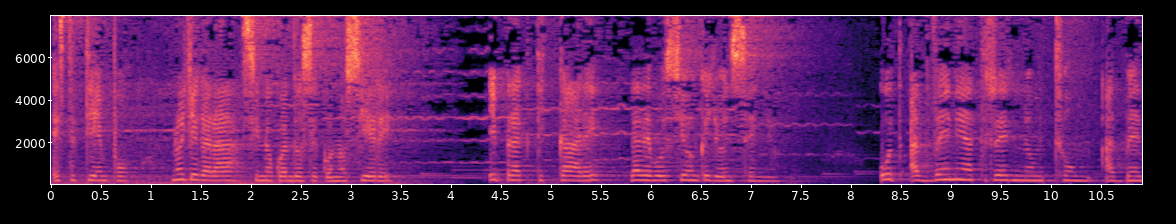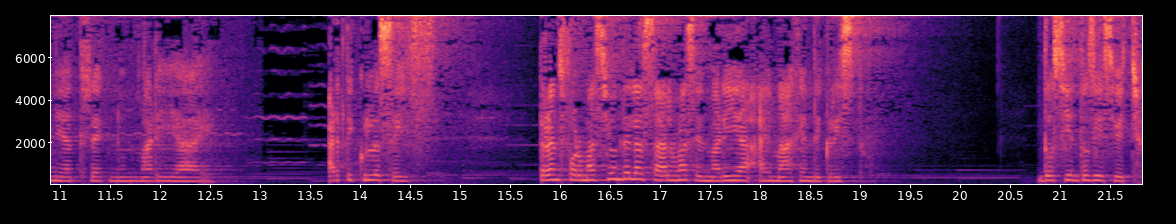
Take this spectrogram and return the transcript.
Este tiempo no llegará sino cuando se conociere y practicare la devoción que yo enseño. Ut adveniat regnum tum, adveniat regnum Mariae. Artículo 6. Transformación de las almas en María a imagen de Cristo. 218.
